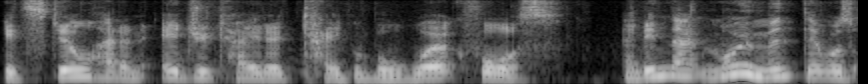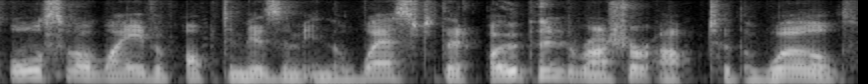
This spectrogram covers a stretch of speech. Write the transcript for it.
It still had an educated, capable workforce. And in that moment, there was also a wave of optimism in the West that opened Russia up to the world.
